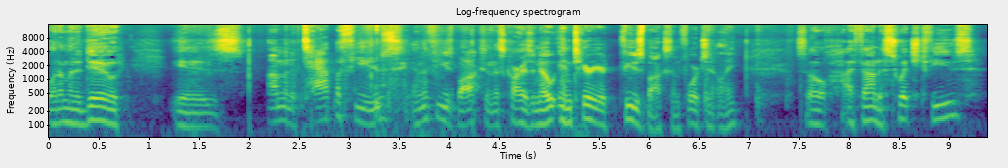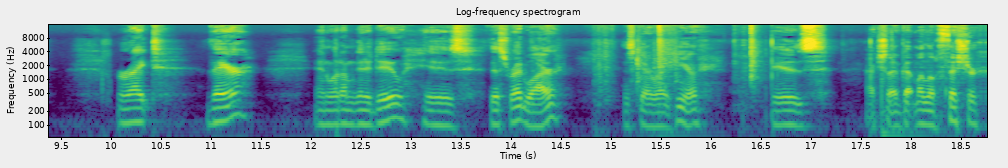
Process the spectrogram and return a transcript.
what I'm going to do is I'm going to tap a fuse in the fuse box, and this car has no interior fuse box, unfortunately. So I found a switched fuse right there. And what I'm going to do is this red wire, this guy right here, is actually I've got my little fisher,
